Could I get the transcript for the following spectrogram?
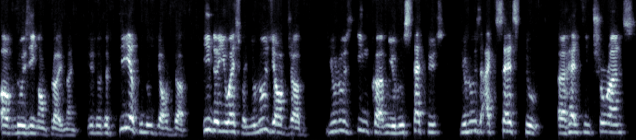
of losing employment. You know, the fear to lose your job. In the US, when you lose your job, you lose income, you lose status, you lose access to uh, health insurance,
